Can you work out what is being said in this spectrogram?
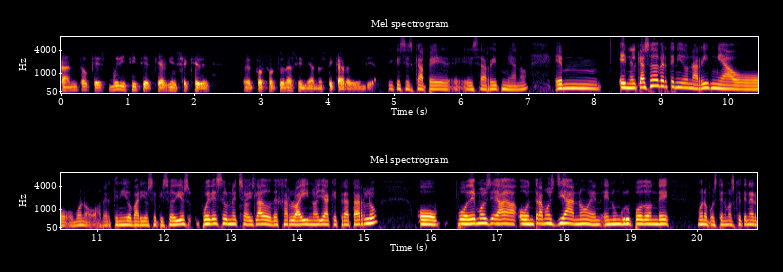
tanto que es muy difícil que alguien se quede eh, por fortuna, sin diagnosticar hoy en día. Y que se escape eh, esa arritmia, ¿no? Em, en el caso de haber tenido una arritmia o, bueno, haber tenido varios episodios, ¿puede ser un hecho aislado, dejarlo ahí, no haya que tratarlo? ¿O podemos ya, o entramos ya, ¿no? En, un grupo donde bueno, pues tenemos que tener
